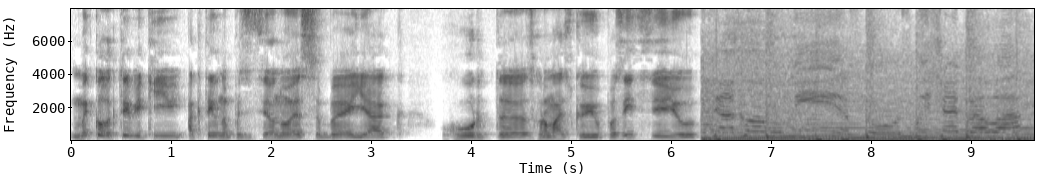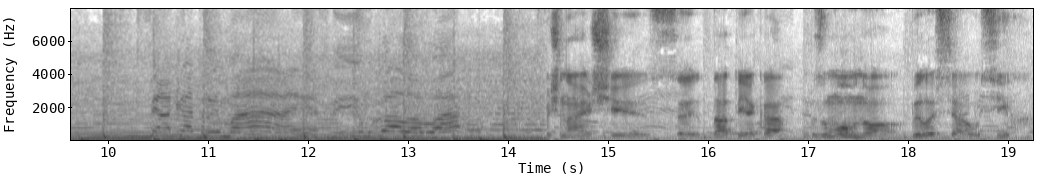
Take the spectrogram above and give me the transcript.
ми колектив, який активно позиціонує себе як гурт е, з громадською позицією. Всякому місту звичай права, всяка тримає свій голова. починаючи з дати, яка безумовно билася у всіх е, у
